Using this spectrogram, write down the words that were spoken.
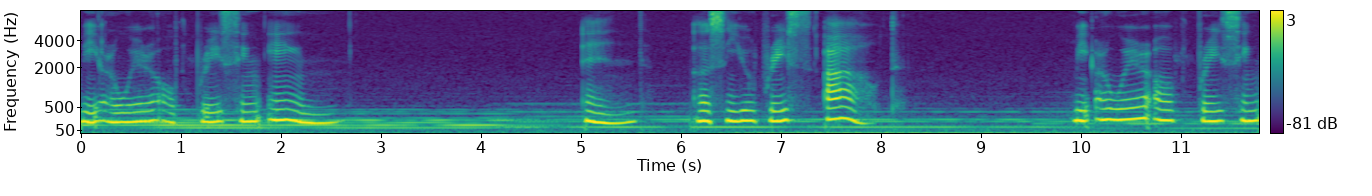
be aware of breathing in and as you breathe out, be aware of breathing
